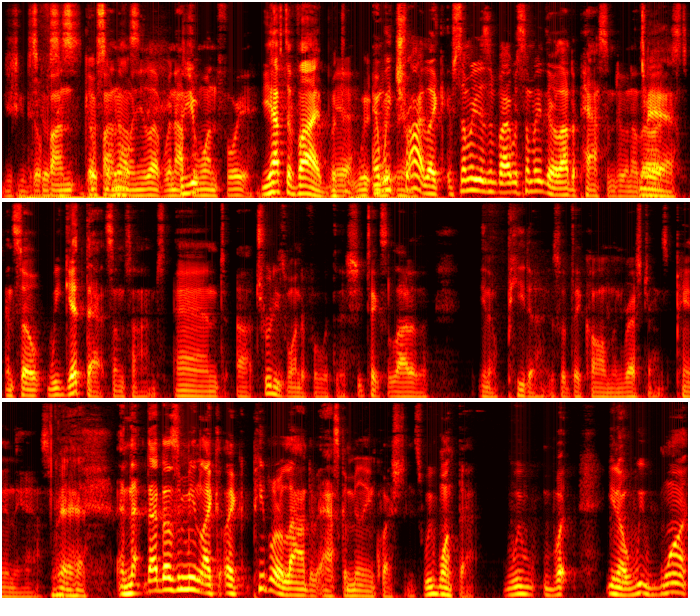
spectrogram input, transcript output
you can just go, go find, go, go find the one you love. We're not you, the one for you. You have to vibe with, yeah. the, with and we with, try. Like, if somebody doesn't vibe with somebody, they're allowed to pass them to another yeah. artist. And so we get that sometimes. And uh, Trudy's wonderful with this. She takes a lot of the, you know, PITA is what they call them in restaurants, pain in the ass. Right? Yeah. And that, that doesn't mean like like people are allowed to ask a million questions. We want that we but you know we want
